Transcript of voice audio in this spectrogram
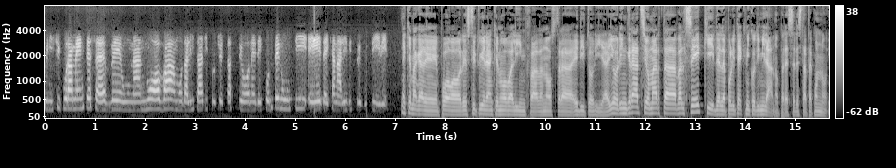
quindi sicuramente serve una nuova modalità di progettazione dei contenuti e dei canali distributivi. E che magari può restituire anche nuova linfa alla nostra editoria. Io ringrazio Marta Valsecchi del Politecnico di Milano per essere stata con noi.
